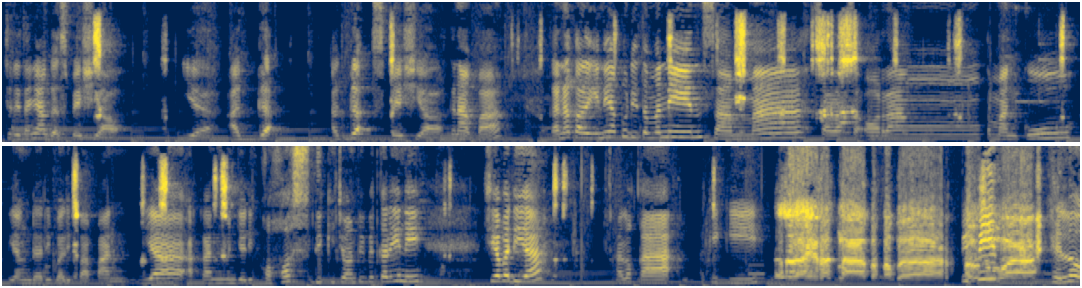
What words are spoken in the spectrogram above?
Ceritanya agak spesial. Ya agak Agak spesial. Kenapa? Karena kali ini aku ditemenin sama salah seorang temanku yang dari Balikpapan. Dia akan menjadi co-host di Kicauan Pipit kali ini. Siapa dia? Halo kak Kiki. Hai Ratna, apa kabar? Halo Pipit. semua. Hello,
